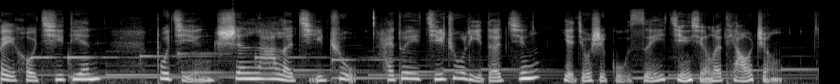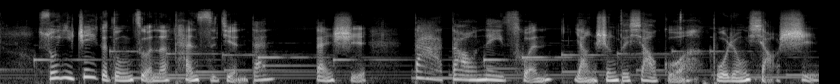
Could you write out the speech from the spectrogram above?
背后七颠，不仅伸拉了脊柱，还对脊柱里的筋，也就是骨髓进行了调整。所以这个动作呢，看似简单，但是大道内存，养生的效果不容小视。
